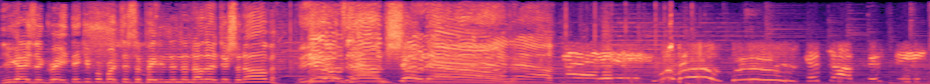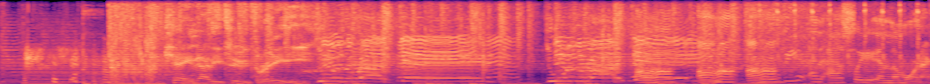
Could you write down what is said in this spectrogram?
you guys are great. Thank you for participating in another edition of the O Town Showdown. Hey. Woohoo! Woo! Good job, Christy. K92 3. Doing the right thing. Doing the right thing. Uh huh. Uh huh. Uh huh. Obie and Ashley in the morning.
